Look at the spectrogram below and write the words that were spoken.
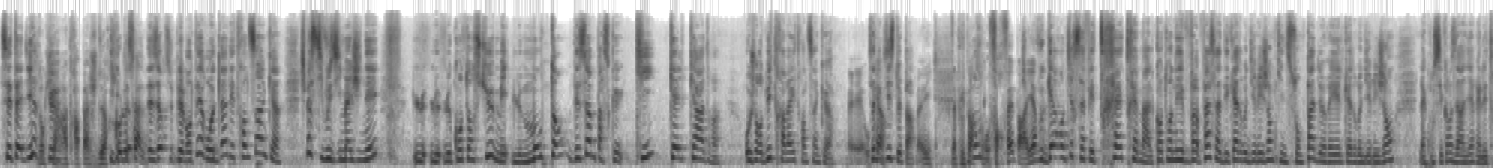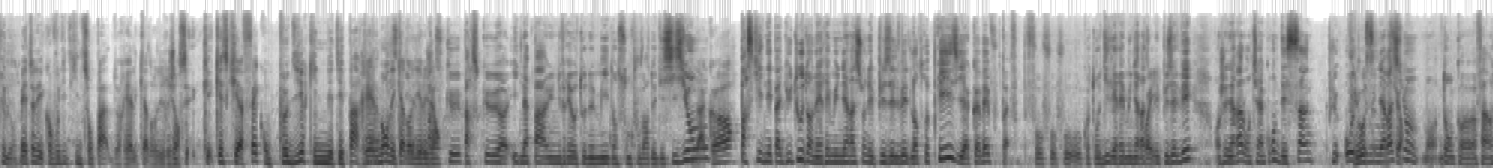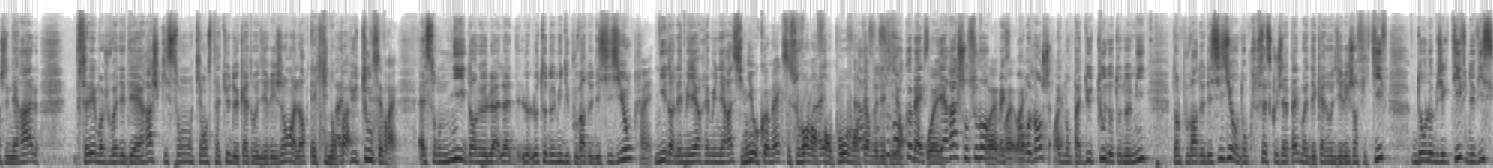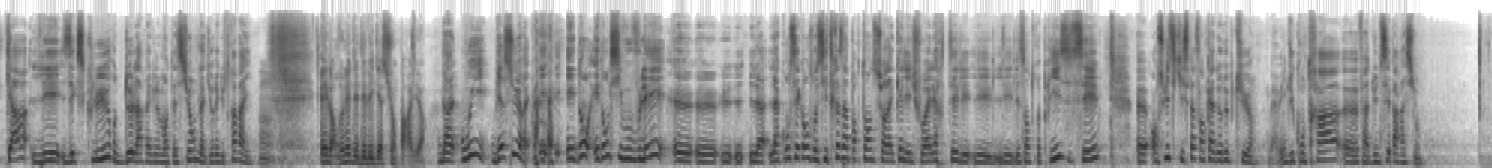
C'est-à-dire Donc que il y a un rattrapage d'heures colossal. des heures supplémentaires au-delà des 35. Je ne sais pas si vous imaginez le, le- le contentieux, mais le montant des sommes, parce que qui, quel cadre? Aujourd'hui travaille 35 heures Ça n'existe pas. Bah oui. La plupart Donc, sont au forfait par ailleurs. vous garantir, ça fait très très mal. Quand on est face à des cadres dirigeants qui ne sont pas de réels cadres dirigeants, la conséquence derrière, elle est très lourde. Mais attendez, quand vous dites qu'ils ne sont pas de réels cadres dirigeants, qu'est-ce qui a fait qu'on peut dire qu'ils n'étaient pas réellement Parce des cadres dirigeants Parce que parce que euh, il n'a pas une vraie autonomie dans son pouvoir de décision. D'accord. Parce qu'il n'est pas du tout dans les rémunérations les plus élevées de l'entreprise. Il y a quand même, faut pas- faut- faut- faut- quand on dit les rémunérations Oui. les plus élevées, en général, on tient compte des cinq plus bien rémunérations. Bon, donc, euh, enfin, en général, vous savez, moi, je vois des DRH qui sont qui ont statut de cadre dirigeant, alors Et qui n'ont pas, du tout. c'est vrai, Elles sont ni dans la- l'autonomie du pouvoir de décision, ni dans les meilleures rémunérations. ni au COMEX, c'est souvent l'enfant pauvre en Alors, termes de décision. Souvent au COMEX. Les DRH sont souvent au COMEX. en revanche, elles n'ont pas du tout d'autonomie dans le pouvoir de décision. Donc, c'est ce que j'appelle, moi, des cadres dirigeants fictifs, dont l'objectif ne vise qu'à les exclure de la réglementation de la durée du travail. Et leur donner des délégations par ailleurs. Ben, oui, bien sûr. Et, donc, et donc, si vous voulez, euh, euh, la, la conséquence aussi très importante sur laquelle il faut alerter les, les- les- les entreprises, c'est euh, ensuite ce qui se passe en cas de rupture Ben oui. du contrat, enfin d'une séparation.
